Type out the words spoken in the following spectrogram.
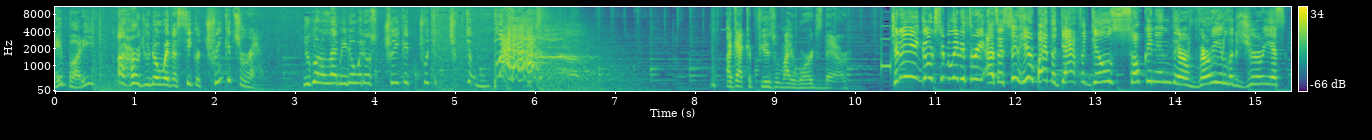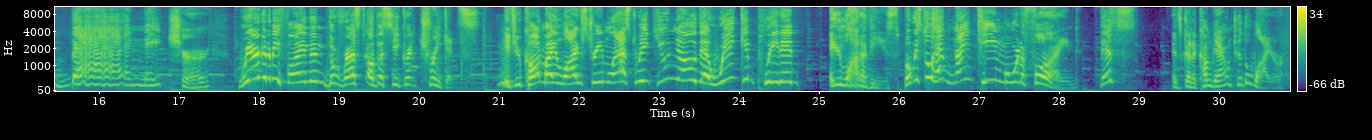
Hey, buddy. I heard you know where the secret trinkets are at. You gonna let me know where those trinket, trinket, trinket! I got confused with my words there. Today in Goat Simulator 3, as I sit here by the daffodils soaking in their very luxurious bad nature, we're gonna be finding the rest of the secret trinkets. If you caught my live stream last week, you know that we completed a lot of these, but we still have 19 more to find. This is gonna come down to the wire.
